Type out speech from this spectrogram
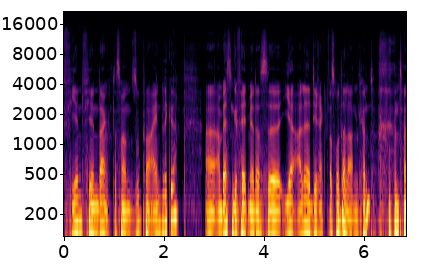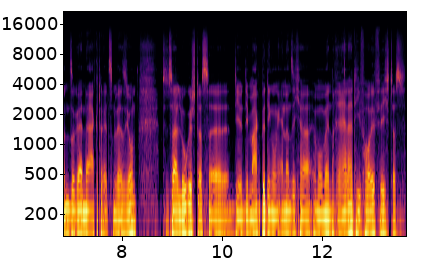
Vielen, vielen Dank. Das waren super Einblicke. Äh, am besten gefällt mir, dass äh, ihr alle direkt was runterladen könnt. Dann sogar in der aktuellsten Version. Total logisch, dass äh, die, die Marktbedingungen ändern sich ja im Moment relativ häufig, dass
